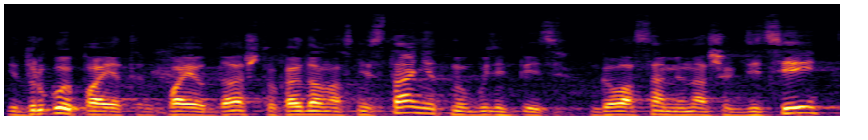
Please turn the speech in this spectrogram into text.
И другой поэт поет, да, что когда нас не станет, мы будем петь голосами наших детей,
